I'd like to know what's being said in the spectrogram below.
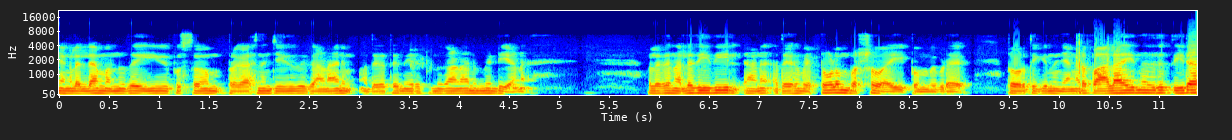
ഞങ്ങളെല്ലാം വന്നത് ഈ പുസ്തകം പ്രകാശനം ചെയ്തത് കാണാനും അദ്ദേഹത്തെ നേരിട്ടൊന്ന് കാണാനും വേണ്ടിയാണ്. വളരെ നല്ല രീതിയിൽ ആണ് അദ്ദേഹം എട്ടോളം വർഷമായി ഇപ്പം ഇവിടെ പ്രവർത്തിക്കുന്നത് ഞങ്ങളുടെ പാലായിൽ നിന്ന് ഒരു തീരാ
